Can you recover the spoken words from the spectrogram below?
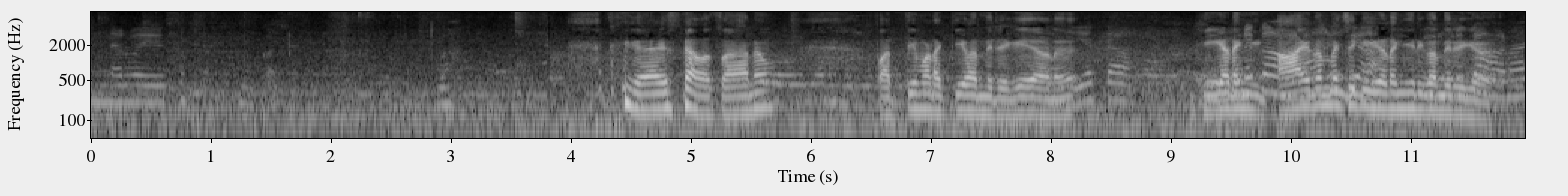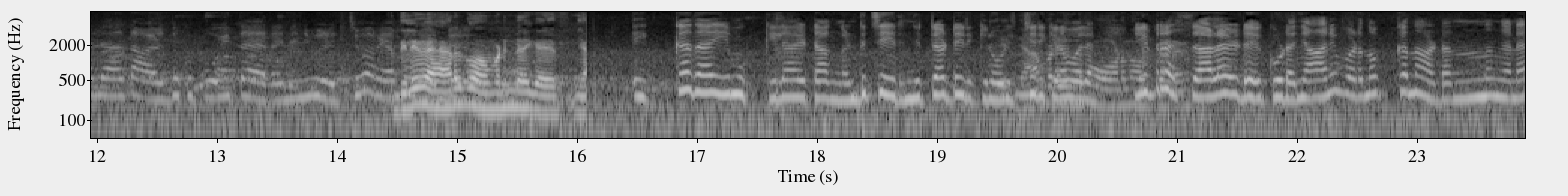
ഇന്നർ വയേഴ്സൊക്കെ നോക്കാം വാ. Guys, അവസാനം പത്തി മടക്കി വന്നിരിക്കുകയാണ്. കീഴടങ്ങി. ആയുധം വെച്ച് കീഴടങ്ങി വന്നിരിക്കുകയാണ്. ഇതിൽ വേറെ കോമഡി ഉണ്ട് ഞാൻ ഇക്കതാ ഈ മുക്കിലായിട്ട് അങ്ങോട്ട് ചെരിഞ്ഞിട്ടായിട്ട് ഇരിക്കണ ഒളിച്ചിരിക്കണ പോലെ. ഈ ഡ്രസ്സുകളെ ഇടേ കൂടെ ഞാൻ ഇവിടെ നിന്നൊക്കെ നടന്ന് ഇങ്ങനെ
